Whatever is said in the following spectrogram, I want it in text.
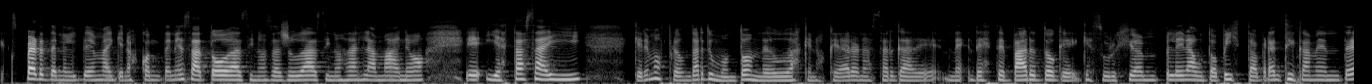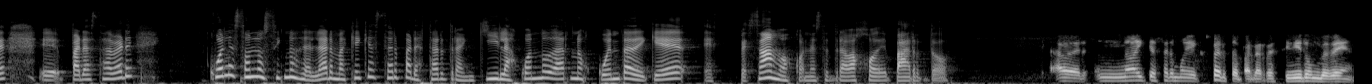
experta en el tema y que nos contenés a todas y nos ayudás y nos das la mano eh, y estás ahí, queremos preguntarte un montón de dudas que nos quedaron acerca de, este parto que, surgió en plena autopista prácticamente, eh, para saber ¿Cuáles son los signos de alarma? ¿Qué hay que hacer para estar tranquilas? ¿Cuándo darnos cuenta de que empezamos con ese trabajo de parto? A ver, no hay que ser muy experto para recibir un bebé,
